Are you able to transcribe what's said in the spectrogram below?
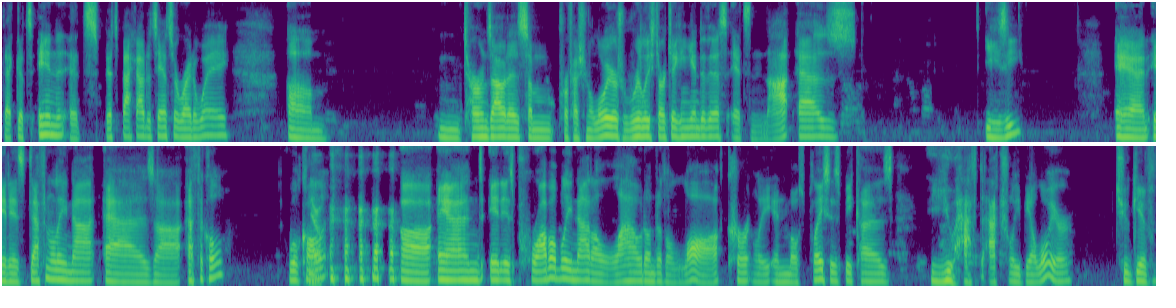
that gets in it spits back out its answer right away um turns out as some professional lawyers really start digging into this it's not as easy. And it is definitely not as uh, ethical we'll call it. Uh, and it is probably not allowed under the law currently in most places because you have to actually be a lawyer to give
